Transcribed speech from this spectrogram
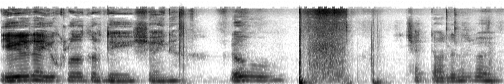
Yela yukla kardeş yayına. Yo. Chat'te öldünüz mü?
